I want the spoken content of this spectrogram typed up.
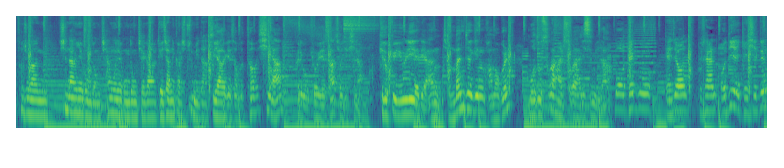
소중한 신앙의 공동체, 학문의 공동체가 되지 않을까 싶습니다. 구약에서부터 신약 그리고 교회사 조직신학 기독교 윤리에 대한 전반적인 과목을 모두 수강할 수가 있습니다. 뭐 대구, 대전, 부산 어디에 계시든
